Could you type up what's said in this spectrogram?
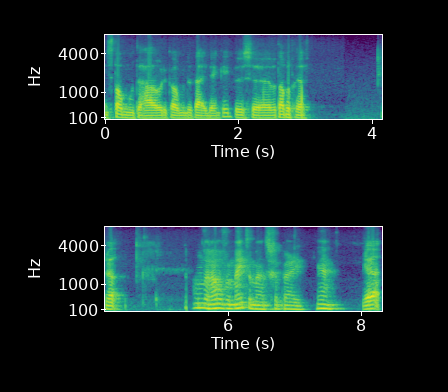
in stand moeten houden de komende tijd, denk ik. Dus wat dat betreft. Ja. Anderhalve meter maatschappij, ja. Ja,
